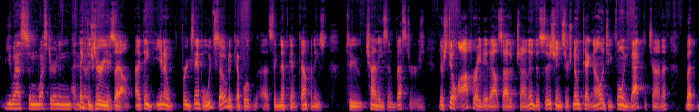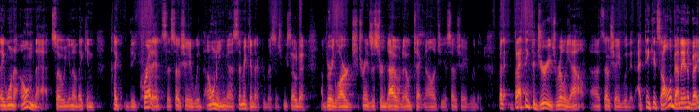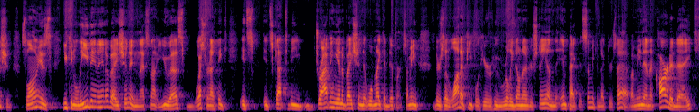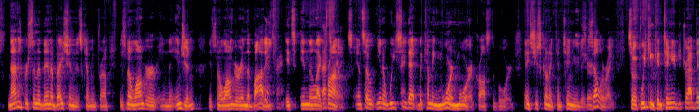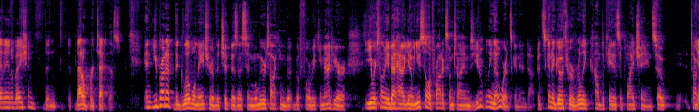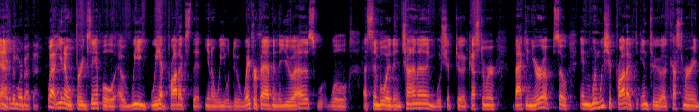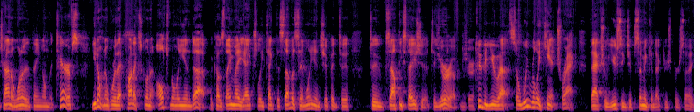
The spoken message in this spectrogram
U.S. and Western and, I think Dutch the jury companies? is out. I think you know, for example, we've sold a couple of uh, significant companies to Chinese investors. They're still operated outside of China. Decisions. There's no technology flowing back to China, but they want to own that. So you know, they can take the credits associated with owning a semiconductor business. We sold a, a very large transistor and diode technology associated with it. But, but I think the jury's really out uh, associated with it. I think it's all about innovation. As long as you can lead in innovation, and that's not U.S., Western, I think it's, it's got to be driving innovation that will make a difference. I mean, there's a lot of people here who really don't understand the impact that semiconductors have. I mean, in a car today, 90% of the innovation that's coming from is no longer in the engine It's no longer in the body, right. it's in the electronics. And so, you know, we see that becoming more and more across the board. And it's just going to continue to accelerate. So if we can continue to drive that innovation, then that'll protect us. And you brought up the global nature of the chip business, and when we were talking b- before we came out here, you were telling me about how you know when you sell a product, sometimes you don't really know where it's going to end up. It's going to go through a really complicated supply chain. So, uh, talk, Yeah. talk a bit more about that. Well, you know, for example, uh, we we have products that you know we will do wafer fab in the U.S. We'll, we'll assemble it in China, and we'll ship to a customer back in Europe. So, and when we ship product into a customer in China, one of the things on the tariffs, you don't know where that product's going to ultimately end up because they may actually take the subassembly and ship it to to Southeast Asia, to Europe, to the U.S. So we really can't track the actual usage of semiconductors per se.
